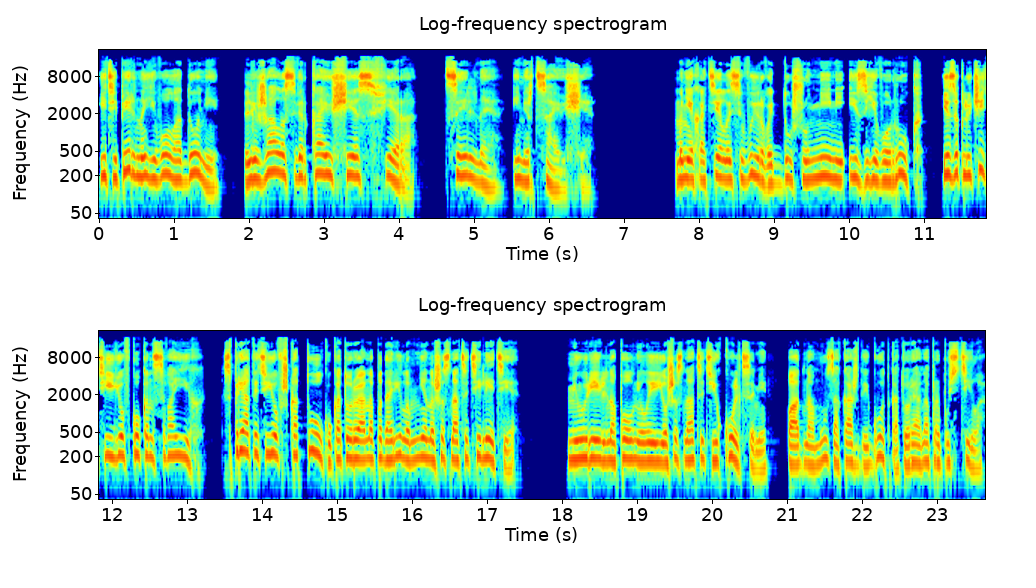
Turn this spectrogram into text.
и теперь на его ладони лежала сверкающая сфера, цельная и мерцающая. Мне хотелось вырвать душу Мими из его рук и заключить ее в кокон своих, спрятать ее в шкатулку, которую она подарила мне на шестнадцатилетие. Мюрель наполнила ее шестнадцатью кольцами, по одному за каждый год, который она пропустила.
